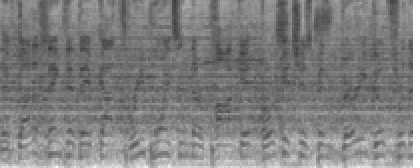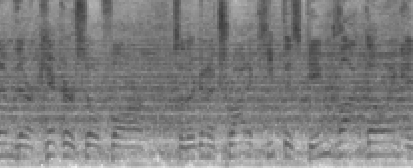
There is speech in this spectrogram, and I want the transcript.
They've got to think that they've got three points in their pocket. Brkic has been very good for them, their kicker so far. So they're going to try to keep this game clock going and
